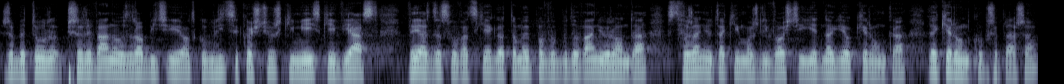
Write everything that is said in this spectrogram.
żeby tu przerywaną zrobić i od ulicy Kościuszki Miejskiej wjazd, wyjazd do Słowackiego, to my po wybudowaniu ronda, stworzeniu takiej możliwości jednego kierunka, e, kierunku, przepraszam,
